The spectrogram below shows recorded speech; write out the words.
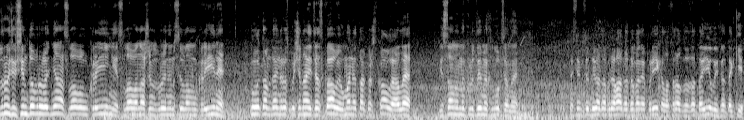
Друзі, всім доброго дня, слава Україні, слава нашим Збройним силам України. В кого там день розпочинається з кави, у мене також з кави, але і самими крутими хлопцями. 179-та бригада до мене приїхала, одразу затаїлися такі.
